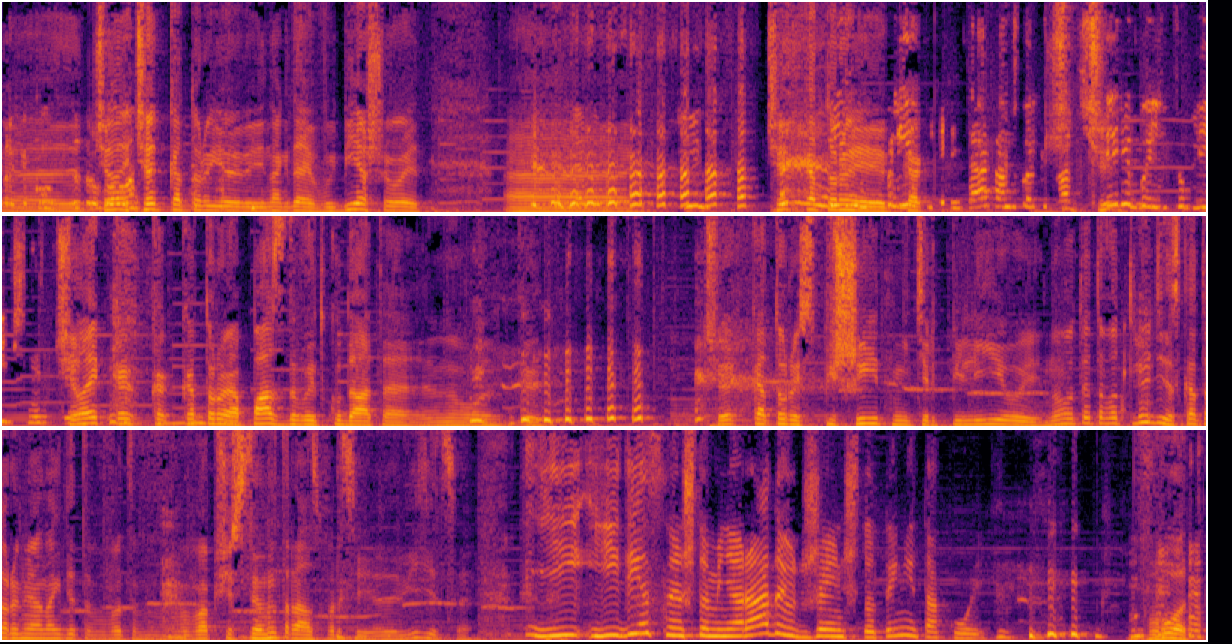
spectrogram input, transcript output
э, человек, который ее иногда выбешивает. А, человек, который... Как, да, там сколько, 24 были субличности. Человек, который опаздывает куда-то. Ну, Человек, который спешит, нетерпеливый. Ну, вот это вот люди, с которыми она где-то вот в общественном транспорте видится. И единственное, что меня радует, Жень, что ты не такой. Вот.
